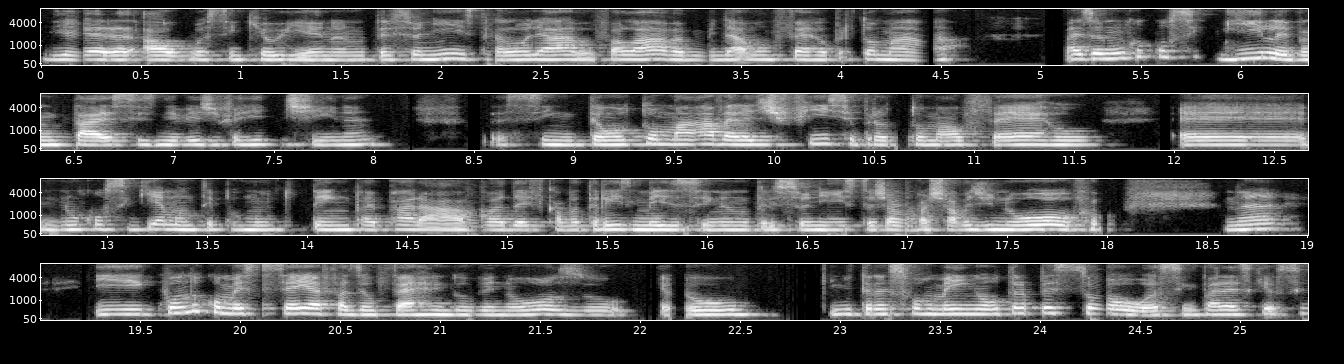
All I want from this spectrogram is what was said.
e era algo assim que eu ia na nutricionista, ela olhava, falava, me dava um ferro para tomar, mas eu nunca consegui levantar esses níveis de ferritina. Assim, então eu tomava, era difícil para eu tomar o ferro, é, não conseguia manter por muito tempo, aí parava, daí ficava três meses sem nutricionista, já baixava de novo, né? E quando comecei a fazer o ferro endovenoso, eu me transformei em outra pessoa, assim, parece que eu assim,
